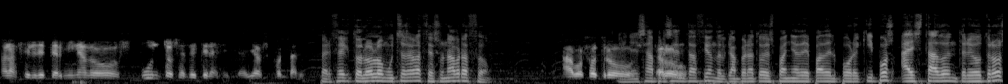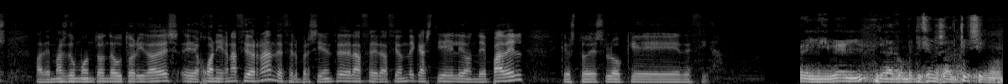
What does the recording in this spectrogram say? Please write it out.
para hacer determinados puntos, etcétera, etcétera. Ya os contaré. Perfecto, Lolo, muchas gracias. Un abrazo. A vosotros. En esa presentación del Campeonato de España de Pádel por equipos ha estado, entre otros, además de un montón de autoridades, eh, Juan Ignacio Hernández, el presidente de la Federación de Castilla y León de Pádel, que esto es lo que decía. El nivel de la competición es altísimo.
